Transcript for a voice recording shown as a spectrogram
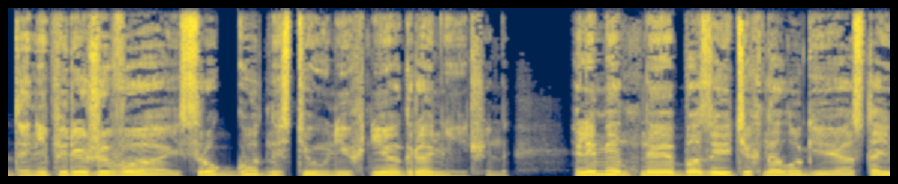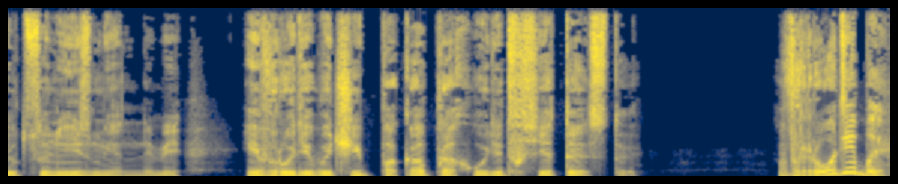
«Да не переживай, срок годности у них не ограничен. Элементная база и технологии остаются неизменными, и вроде бы чип пока проходит все тесты». «Вроде бы?»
